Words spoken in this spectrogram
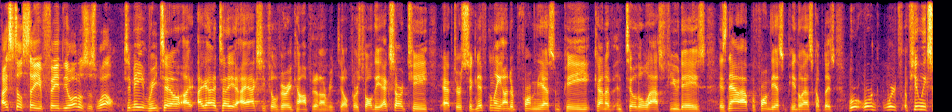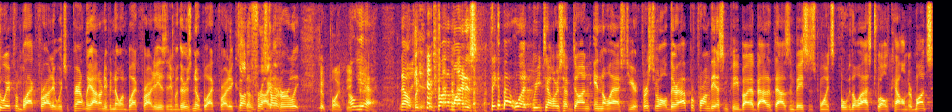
I still say you fade the autos as well. To me, retail, I, I got to tell you, I actually feel very confident on retail. First of all, the XRT, after significantly underperforming the S&P kind of until the last few days, has now outperformed the S&P in the last couple days. We're, we're, we're a few weeks away from Black Friday, which apparently I don't even know when Black Friday is anymore. There's no Black Friday because on a we start early. Good point, BK. Oh yeah. No, but, but bottom line is, think about what retailers have done in the last year. First of all, they're outperformed the S&P by about 1,000 basis points over the last 12 calendar months.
